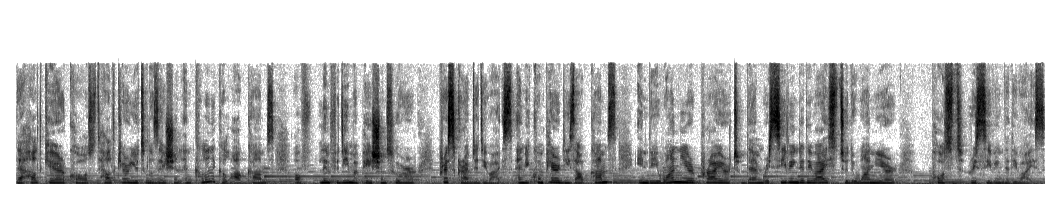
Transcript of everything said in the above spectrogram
the healthcare cost, healthcare utilization, and clinical outcomes of lymphedema patients who were prescribed the device. And we compared these outcomes in the one year prior to them receiving the device to the one year post receiving the device.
